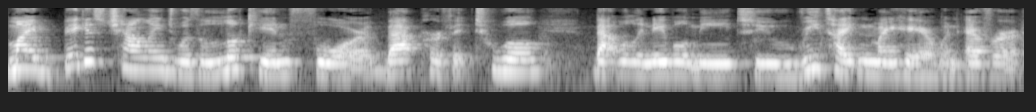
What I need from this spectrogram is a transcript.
my biggest challenge was looking for that perfect tool that will enable me to retighten my hair whenever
